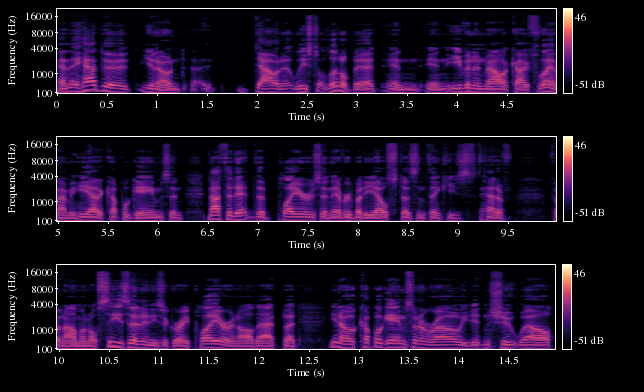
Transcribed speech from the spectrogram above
And they had to you know doubt at least a little bit in in even in malachi flynn. I mean he had a couple games and not that the players and everybody else doesn't think he's had a phenomenal season and he's a great player and all that but you know a couple games in a row he didn't shoot well.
